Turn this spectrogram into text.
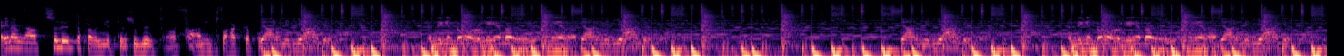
En av mina absoluta favoriter som du fan inte får hacka på. Jaromir Jagr. En legendar och ledare och rutinerad. Jaromir Jagr. Jaromir Jagr. En legendar och ledare och rutinerad. Jaromir Jagr.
